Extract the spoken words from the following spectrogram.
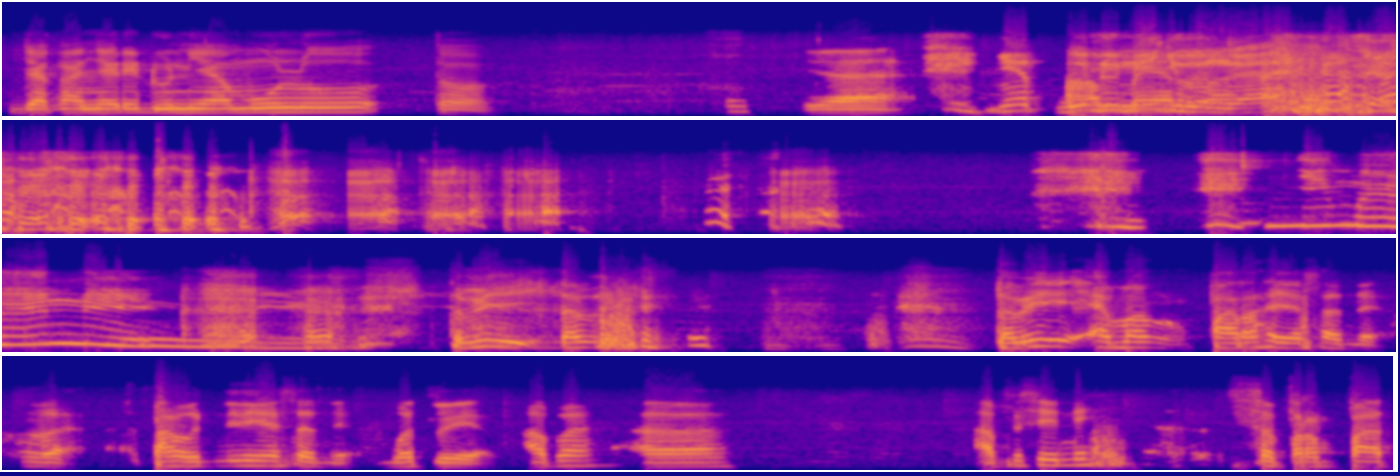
Jangan nyari dunia mulu. Tuh. Ya, Nyet, gue dunia juga lah. nggak. Gimana? tapi tapi tapi emang parah ya San ya Nggak, tahun ini ya San ya buat lu ya apa eh, apa sih ini seperempat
